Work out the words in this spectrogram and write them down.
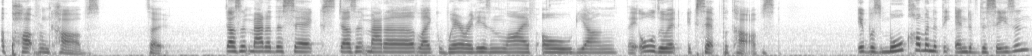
apart from calves. So, doesn't matter the sex, doesn't matter like where it is in life, old, young, they all do it except for calves. It was more common at the end of the season.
